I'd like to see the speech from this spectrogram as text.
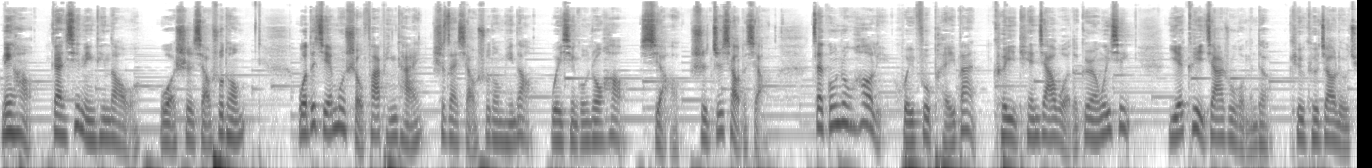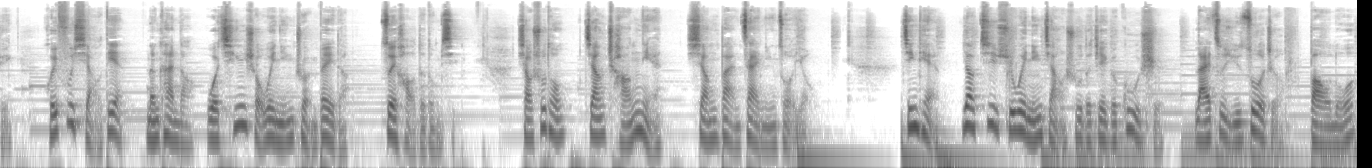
您好，感谢您听到我，我是小书童。我的节目首发平台是在小书童频道微信公众号，小是知晓的小，在公众号里回复陪伴可以添加我的个人微信，也可以加入我们的 QQ 交流群，回复小店能看到我亲手为您准备的最好的东西。小书童将常年相伴在您左右。今天要继续为您讲述的这个故事，来自于作者保罗·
